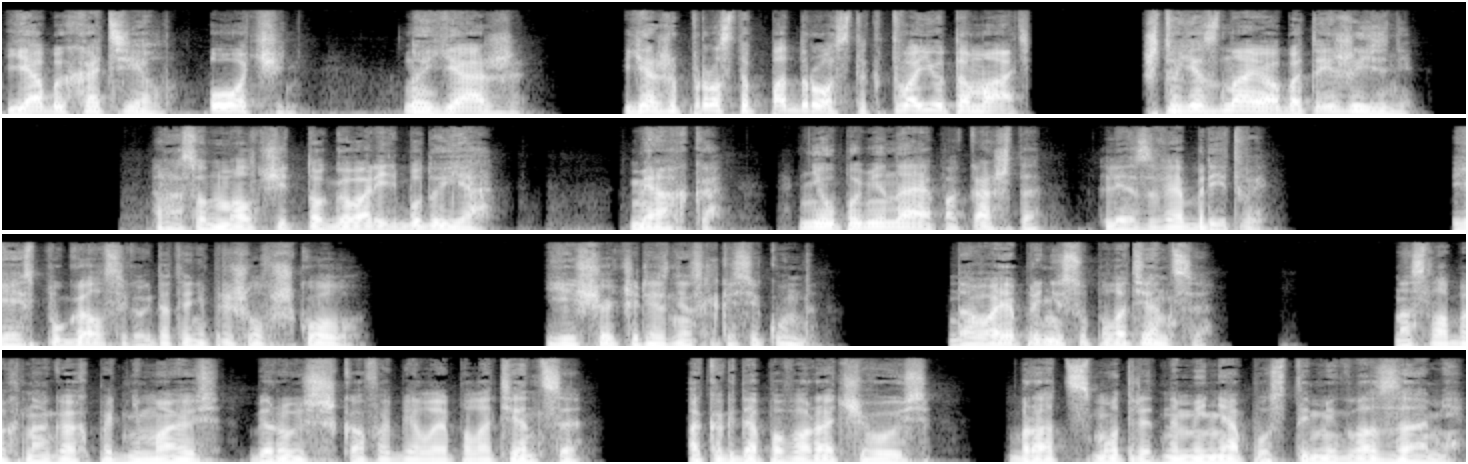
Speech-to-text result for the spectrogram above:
Я бы хотел, очень, но я же, я же просто подросток, твою-то мать! Что я знаю об этой жизни? Раз он молчит, то говорить буду я. Мягко, не упоминая пока что лезвие бритвы. Я испугался, когда ты не пришел в школу. Еще через несколько секунд. Давай я принесу полотенце. На слабых ногах поднимаюсь, беру из шкафа белое полотенце, а когда поворачиваюсь, брат смотрит на меня пустыми глазами.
